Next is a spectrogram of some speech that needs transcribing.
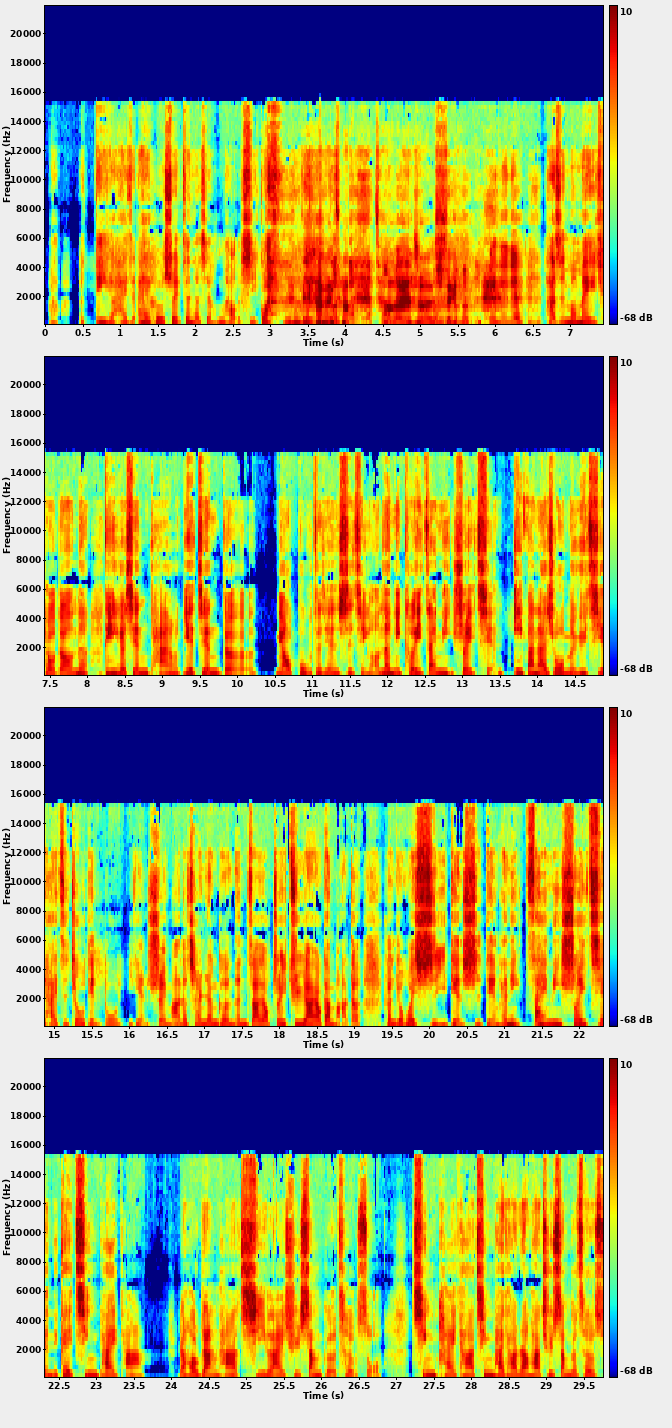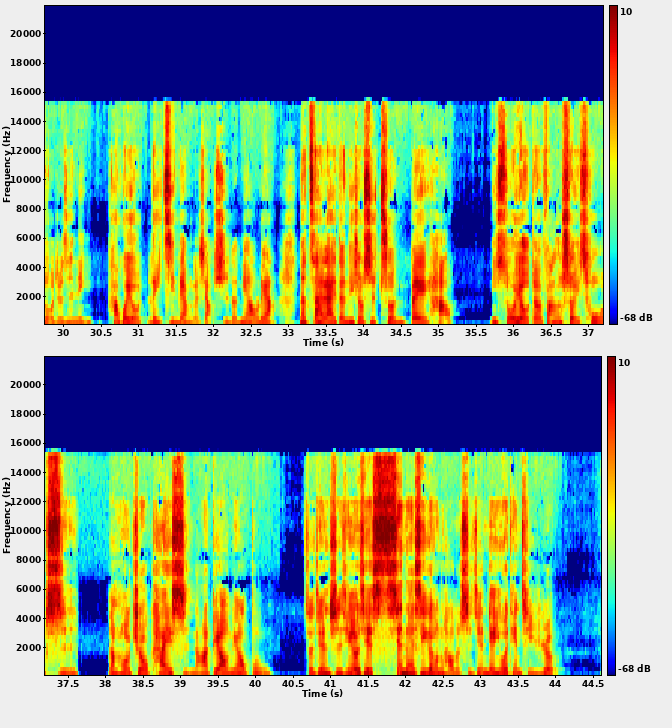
啊，呃，第一个孩子爱喝水真的是很好的习惯，对他们超 超爱喝水，对对对，他是梦寐以求的哦。那第一个先谈夜间的尿布这件事情哦。那你可以在你睡前，一般来说我们预期孩子九点多一点睡嘛，那成人可能你知道要追剧啊，要干嘛的，可能就会十一点十点。可你在你睡前，你可以轻拍他。然后让他起来去上个厕所，轻拍他，轻拍他，让他去上个厕所。就是你，他会有累积两个小时的尿量。那再来的，你就是准备好你所有的防水措施，然后就开始拿掉尿布这件事情。而且现在是一个很好的时间点，因为天气热。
